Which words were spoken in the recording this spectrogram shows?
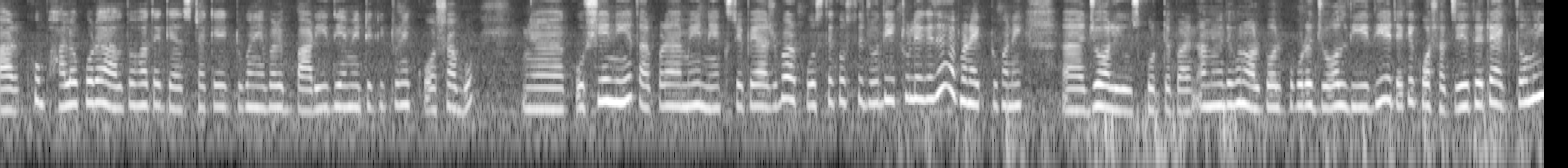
আর খুব ভালো করে আলতো হাতে গ্যাসটাকে একটুখানি এবারে বাড়িয়ে দিয়ে আমি এটাকে একটুখানি কষাবো। কষিয়ে নিয়ে তারপরে আমি নেক্সট স্টেপে আসব। আর কষতে কষতে যদি একটু লেগে যায়, আপনারা একটুখানি জল ইউজ করতে পারেন। আমি দেখুন অল্প অল্প করে জল দিয়ে দিয়ে এটাকে কষাচ্ছি। যেহেতু এটা একদমই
